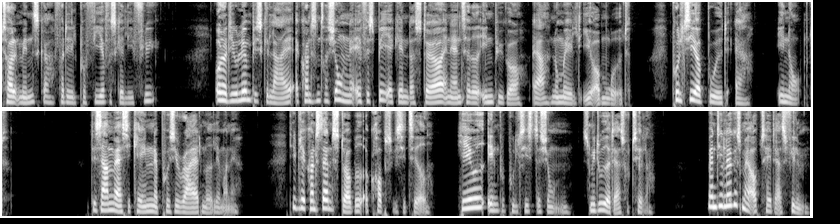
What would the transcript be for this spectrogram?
12 mennesker fordelt på fire forskellige fly. Under de olympiske lege er koncentrationen af FSB-agenter større end antallet af indbyggere er normalt i området. Politiopbuddet er enormt. Det samme er chikanen af Pussy Riot-medlemmerne. De bliver konstant stoppet og kropsvisiteret, hævet ind på politistationen, smidt ud af deres hoteller. Men de lykkes med at optage deres film.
